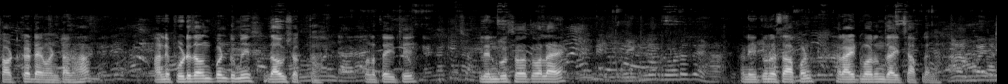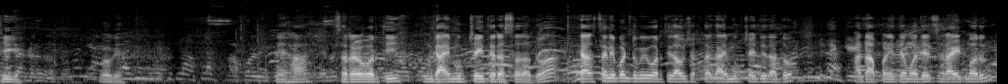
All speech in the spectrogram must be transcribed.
शॉर्टकट आहे म्हणतात हा. आणि पुढे जाऊन पण तुम्ही जाऊ शकता. पण आता इथे लेनबूर सवतवाला आहे. आणि इथून असं आपण राईट मारून जायचं आपल्याला. ठीक आहे. बघूया. आणि हा सरळवरती गायमुखच्या इथे रस्ता जातो हा. त्या रस्त्याने पण तुम्ही वरती जाऊ शकता. गायमुखच्या इथे जातो. आता आपण इथे मध्येच राईट मारून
